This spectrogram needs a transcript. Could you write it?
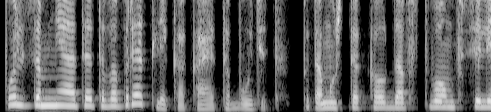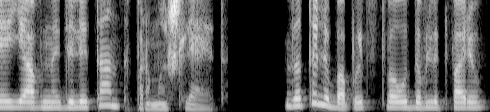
Польза мне от этого вряд ли какая-то будет, потому что колдовством в селе явно дилетант промышляет. Зато любопытство удовлетворю.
